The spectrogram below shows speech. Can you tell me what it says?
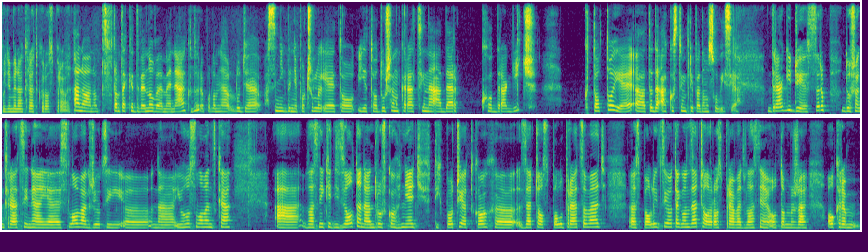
budeme nakrátko rozprávať. Áno, áno, sú tam také dve nové mená, ktoré podľa mňa ľudia asi nikdy nepočuli. Je to, je to Dušan Kracina a Darko Dragič. Kto to je a teda ako s tým prípadom súvisia? Dragič je Srb, Dušan Kracina je Slovak žijúci e, na juho Slovenska. A vlastne keď Zoltán Andruško hneď v tých počiatkoch e, začal spolupracovať e, s policiou, tak on začal rozprávať vlastne aj o tom, že okrem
